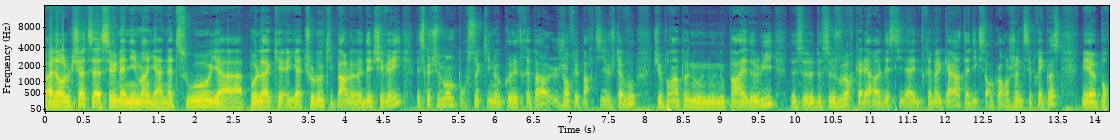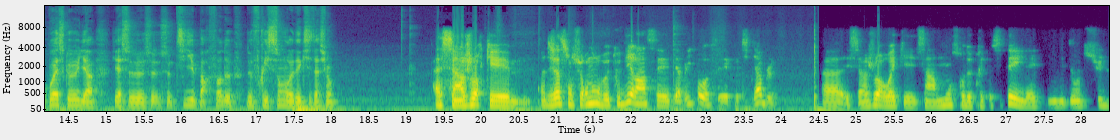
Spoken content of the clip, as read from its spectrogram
Ouais, dans le chat, c'est assez unanime. Hein. Il y a Natsuo, il y a Polak, il y a Cholo qui parlent d'Echeverry. Est-ce que demandes pour ceux qui ne le connaîtraient pas, j'en fais partie, je t'avoue, tu pourrais un peu nous, parler de lui, de ce, joueur qui a l'air destiné à une très belle carrière. Tu as dit que c'est encore jeune, c'est précoce, mais euh, pourquoi est-ce qu'il y a, ce, petit parfum de, frisson, euh, d'excitation? Ah, C'est un joueur qui est. Déjà, son surnom veut tout dire, hein. c'est Diablico, c'est Petit Diable. Euh, et c'est un joueur ouais, qui est, c'est un monstre de précocité. Il, a, au-dessus de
